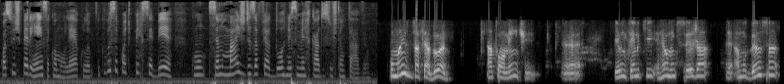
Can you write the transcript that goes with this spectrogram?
Com a sua experiência com a molécula, o que você pode perceber como sendo mais desafiador nesse mercado sustentável? O mais desafiador, atualmente, é, eu entendo que realmente seja é, a mudança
